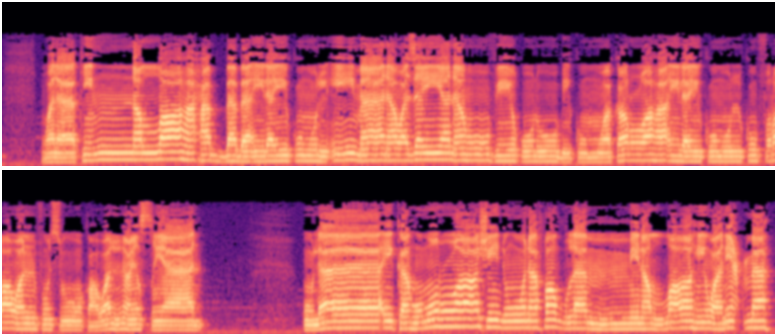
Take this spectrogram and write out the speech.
وَلَٰكِنَّ اللَّهَ حَبَّبَ إِلَيْكُمُ الْإِيمَانَ وَزَيَّنَهُ فِي قُلُوبِكُمْ وَكَرَّهَ إِلَيْكُمُ الْكُفْرَ وَالْفُسُوقَ وَالْعِصْيَانَ أُولَٰئِكَ هُمُ الرَّاشِدُونَ فَضْلًا مِّنَ اللَّهِ وَنِعْمَةً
